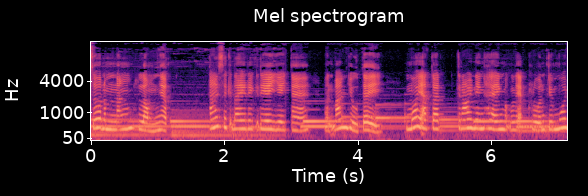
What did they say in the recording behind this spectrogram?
សួរដំណឹងលំញឹកតែសេចក្តីរីករាយយាយតាមិនបានយូរទេ មួយអាទិត្យក្រោយនាងហេងមកលាក់ខ្លួនជាមួយ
